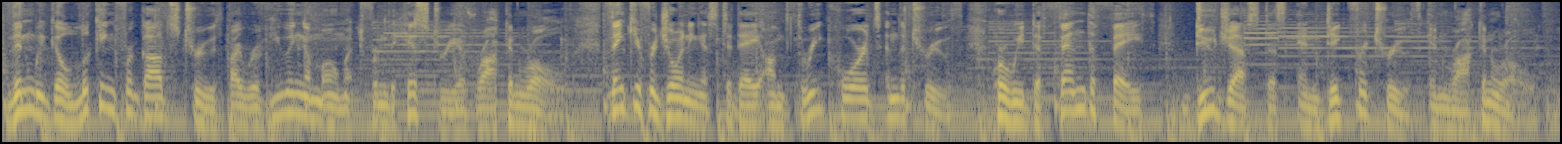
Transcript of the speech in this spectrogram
Then we go looking for God's truth by reviewing a moment from the history of rock and roll. Thank you for joining us today on Three Chords and the Truth, where we defend the faith, do justice, and dig for truth in rock and roll.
